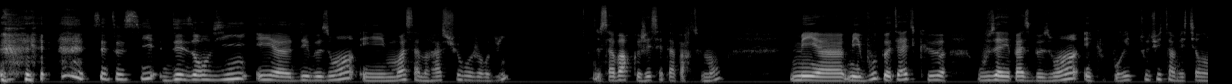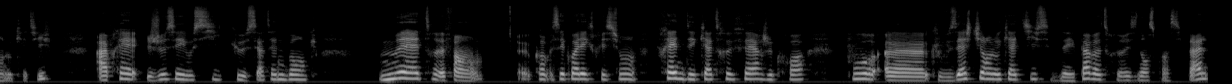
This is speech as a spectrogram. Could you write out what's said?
c'est aussi des envies et euh, des besoins. Et moi, ça me rassure aujourd'hui de savoir que j'ai cet appartement. Mais, euh, mais vous, peut-être que vous n'avez pas ce besoin et que vous pourrez tout de suite investir dans le locatif. Après, je sais aussi que certaines banques mettent, c'est quoi l'expression Freine des quatre fers, je crois, pour euh, que vous achetiez en locatif si vous n'avez pas votre résidence principale.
